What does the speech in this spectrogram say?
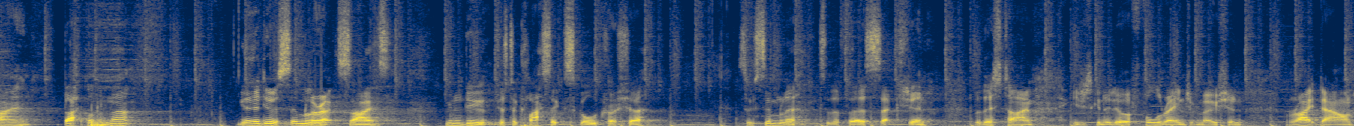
Lying back on the mat. You're gonna do a similar exercise. You're gonna do just a classic skull crusher. So similar to the first section, but this time you're just gonna do a full range of motion right down,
